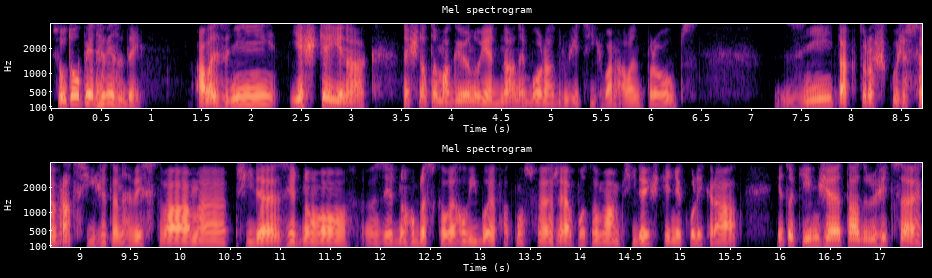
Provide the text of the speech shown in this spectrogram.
Jsou to opět hvězdy, ale zní ještě jinak než na tom Magionu 1 nebo na družicích Van Allen Probes. Zní tak trošku, že se vrací, že ten hvězd vám eh, přijde z jednoho, z jednoho bleskového výboje v atmosféře a potom vám přijde ještě několikrát. Je to tím, že ta družice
